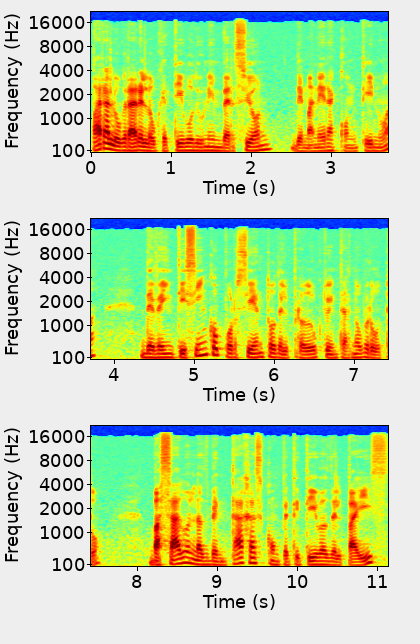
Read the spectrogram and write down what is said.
para lograr el objetivo de una inversión de manera continua de 25% del Producto Interno Bruto, basado en las ventajas competitivas del país,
